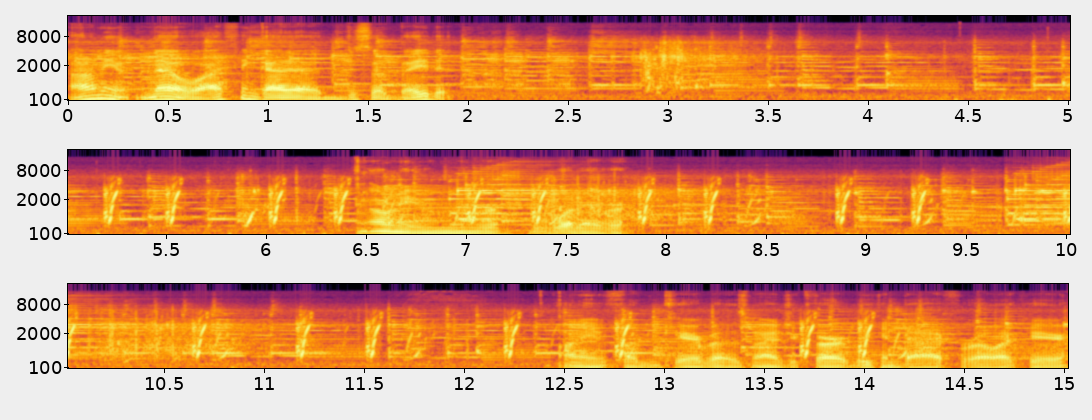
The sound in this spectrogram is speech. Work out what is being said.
I don't even know. I think I uh, disobeyed it. I don't even remember. Whatever. I don't even fucking care about this Magikarp. We can die for all I care.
